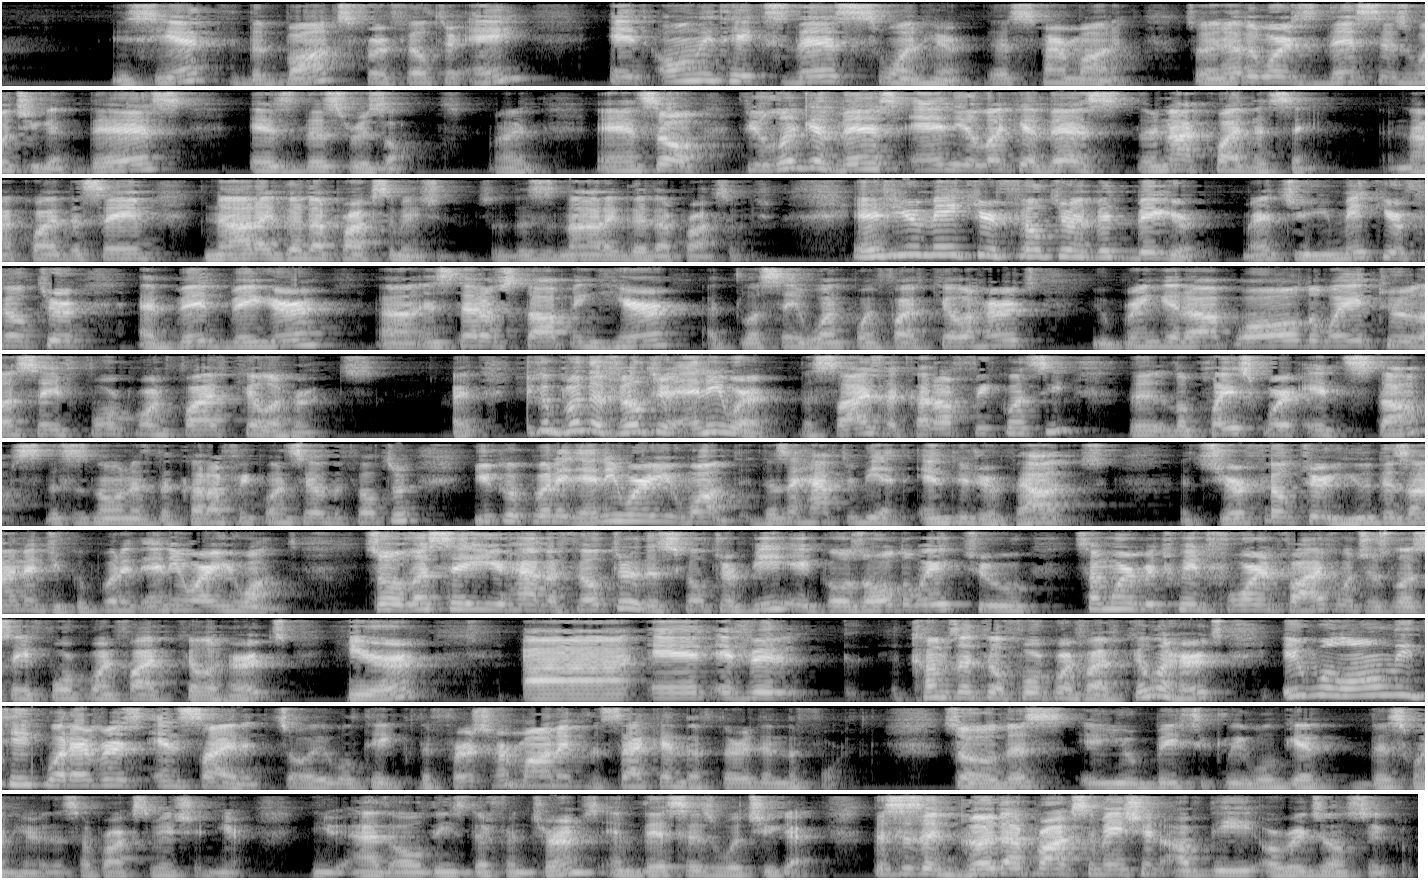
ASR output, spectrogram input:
You see it? The box for filter A. It only takes this one here, this harmonic. So in other words, this is what you get. This is this result, right? And so if you look at this and you look at this, they're not quite the same They're not quite the same, not a good approximation. So this is not a good approximation. If you make your filter a bit bigger, right? So you make your filter a bit bigger, uh, instead of stopping here at let's say 1.5 kilohertz, you bring it up all the way to let's say 4.5 kilohertz. Right? You can put the filter anywhere. The size, the cutoff frequency, the, the place where it stops, this is known as the cutoff frequency of the filter. You could put it anywhere you want. It doesn't have to be at integer values. It's your filter. You design it. You can put it anywhere you want. So let's say you have a filter, this filter B, it goes all the way to somewhere between 4 and 5, which is let's say 4.5 kilohertz here. Uh, and if it comes until 4.5 kilohertz, it will only take whatever is inside it. So it will take the first harmonic, the second, the third, and the fourth. So this, you basically will get this one here, this approximation here. You add all these different terms, and this is what you get. This is a good approximation of the original signal.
